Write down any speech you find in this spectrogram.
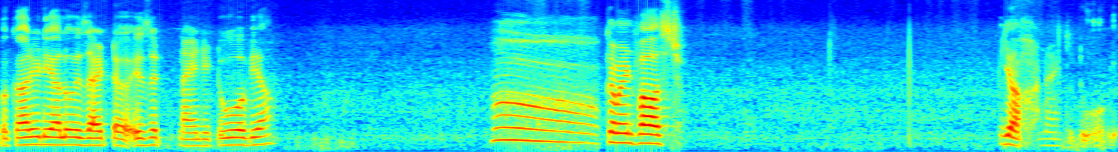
Bakari Diallo is at uh, is it 92 over here? Oh, comment fast. Yeah, 92 over here.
